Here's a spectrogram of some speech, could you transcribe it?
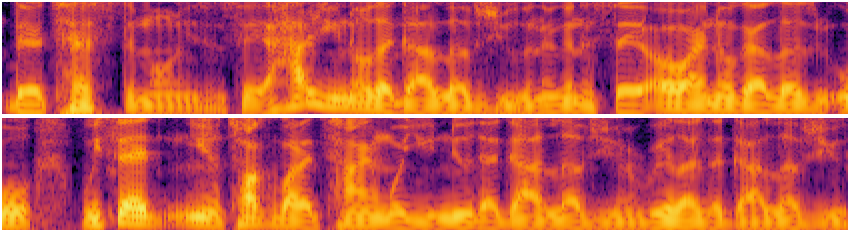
their testimonies and say, How do you know that God loves you? And they're going to say, Oh, I know God loves me. Well, we said, you know, talk about a time where you knew that God loves you and realized that God loves you.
